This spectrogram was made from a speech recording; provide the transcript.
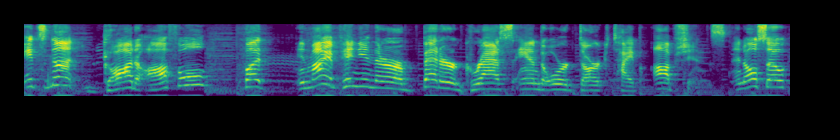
It's not god-awful, but in my opinion, there are better Grass and or Dark type options. And also,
